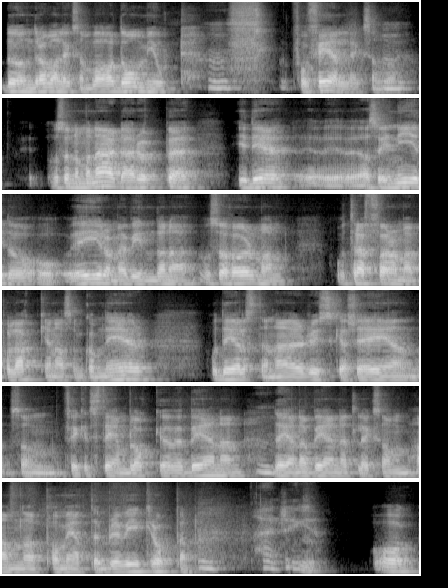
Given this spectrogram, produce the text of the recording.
Då undrar man liksom, vad har de gjort för fel liksom? Och så när man är där uppe i det, eh, alltså i Nido och är i de här vindarna och så hör man och träffar de här polackerna som kom ner och dels den här ryska tjejen som fick ett stenblock över benen. Det ena benet liksom hamnade ett par meter bredvid kroppen. Herregud. Och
